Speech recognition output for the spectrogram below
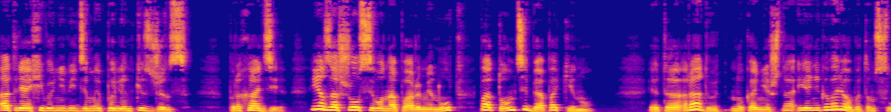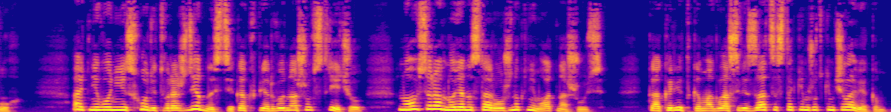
Отряхиваю невидимые пылинки с джинс. Проходи. Я зашел всего на пару минут, потом тебя покину. Это радует, но, конечно, я не говорю об этом вслух. От него не исходит враждебности, как в первую нашу встречу, но все равно я настороженно к нему отношусь. Как Ритка могла связаться с таким жутким человеком?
